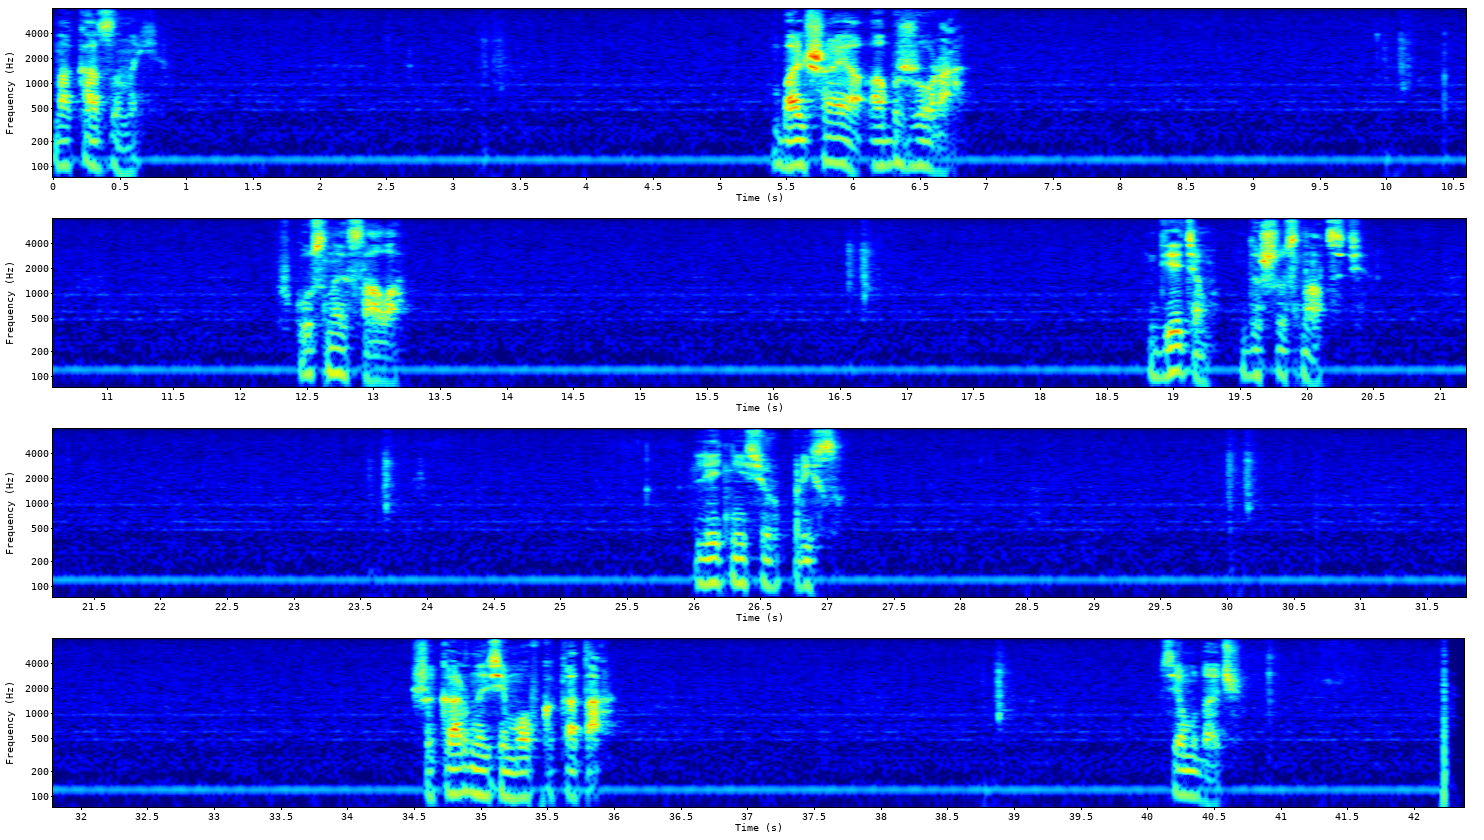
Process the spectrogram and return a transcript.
Наказанный. Большая обжора. Вкусное сало. Детям до 16. Летний сюрприз. Шикарная зимовка кота. Всем удачи!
